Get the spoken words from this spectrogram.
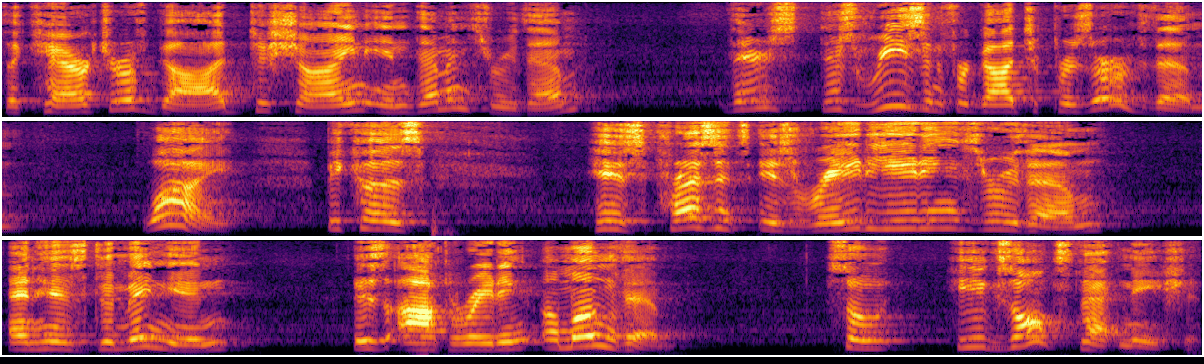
the character of God to shine in them and through them, there's, there's reason for God to preserve them. Why? Because his presence is radiating through them and his dominion is operating among them. So he exalts that nation.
